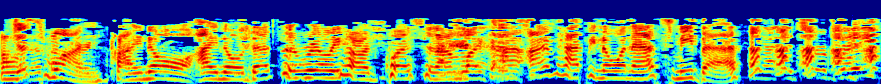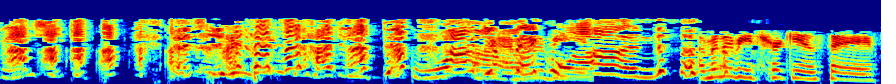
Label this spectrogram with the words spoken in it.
Oh, Just one. I know, I know. That's a really hard question. I'm like, I, I'm happy no one asked me that. Yeah, it's your baby. how do you pick one? How do you pick be, one? I'm going to be tricky and say,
